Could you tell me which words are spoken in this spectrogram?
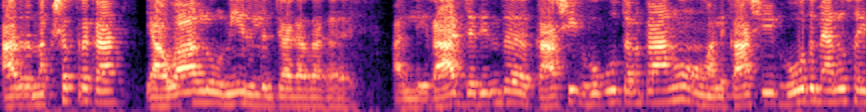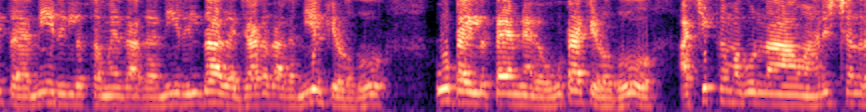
ಆದ್ರೆ ನಕ್ಷತ್ರಕ ಯಾವಾಗಲೂ ನೀರಿಲ್ಲದ ಜಾಗದಾಗ ಅಲ್ಲಿ ರಾಜ್ಯದಿಂದ ಕಾಶಿಗೆ ಹೋಗೋ ತನಕನೂ, ಅಲ್ಲಿ ಕಾಶಿಗೆ ಹೋದ ಮೇಲೂ ಸಹಿತ ನೀರಿಲ್ಲದ ಸಮಯದಾಗ, ನೀರಿಲ್ದಾಗ ಜಾಗದಾಗ ನೀರು ಕೇಳೋದು, ಊಟ ಇಲ್ಲದ ಟೈಮ್ನಾಗ ಊಟ ಕೇಳೋದು, ಆ ಚಿಕ್ಕ ಮಗುನ ಹರಿಶ್ಚಂದ್ರ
